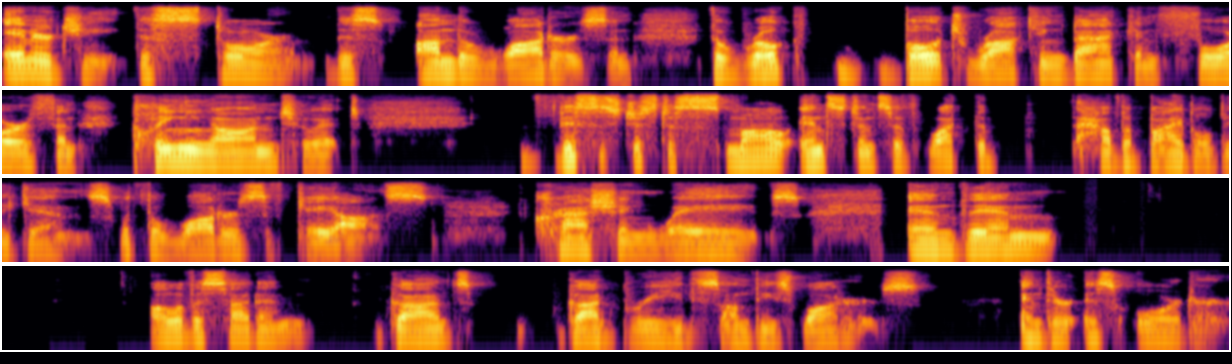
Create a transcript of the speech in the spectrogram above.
energy, this storm, this on the waters, and the rope boat rocking back and forth and clinging on to it. This is just a small instance of what the how the Bible begins with the waters of chaos crashing waves. And then all of a sudden, God's God breathes on these waters, and there is order,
